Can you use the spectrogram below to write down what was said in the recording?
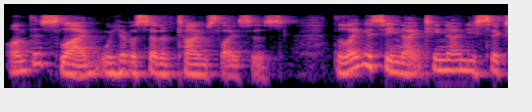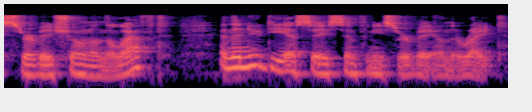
On this slide, we have a set of time slices. The legacy 1996 survey shown on the left and the new DSA Symphony survey on the right.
